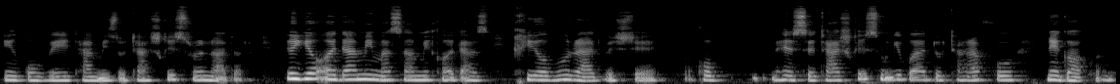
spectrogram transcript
این قوه تمیز و تشخیص رو نداره. یا یه آدمی مثلا می‌خواد از خیابون رد بشه خب حس تشخیص میگه باید دو طرف رو نگاه کنی.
